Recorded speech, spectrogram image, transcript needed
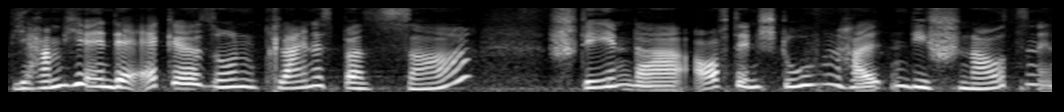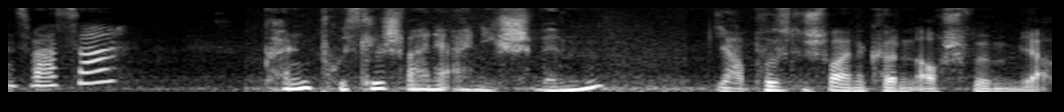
Die haben hier in der Ecke so ein kleines Bassin, stehen da auf den Stufen, halten die Schnauzen ins Wasser. Können Pustelschweine eigentlich schwimmen? Ja, Pustelschweine können auch schwimmen, ja.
